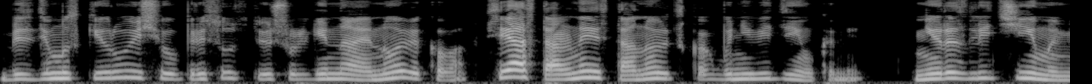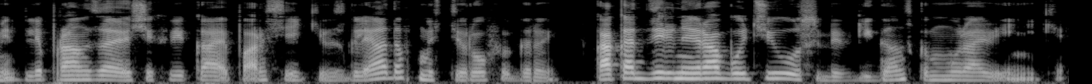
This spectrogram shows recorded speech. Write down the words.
без демаскирующего присутствия Шульгина и Новикова, все остальные становятся как бы невидимками, неразличимыми для пронзающих века и парсеки взглядов мастеров игры, как отдельные рабочие особи в гигантском муравейнике.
